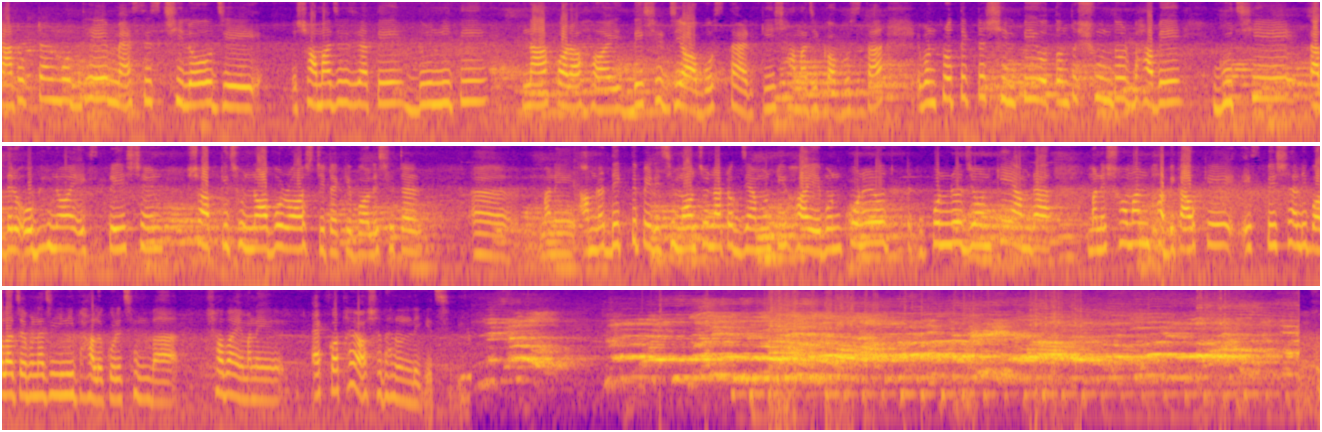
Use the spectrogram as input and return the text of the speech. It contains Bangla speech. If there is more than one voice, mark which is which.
Speaker 1: নাটকটার মধ্যে মেসেজ ছিল যে সমাজে যাতে দুর্নীতি না করা হয়, দেশের যে অবস্থা আর কি, সামাজিক অবস্থা এবং প্রত্যেকটা শিল্পী অত্যন্ত সুন্দরভাবে গুছিয়ে তাদের অভিনয় এক্সপ্রেশন সব কিছু নবরস যেটাকে বলে সেটার মানে আমরা দেখতে পেরেছি। মঞ্চনাটক যেমনটি হয় এবং পনেরো পনেরো জনকে আমরা মানে সমানভাবে, কাউকে স্পেশালি বলা যাবে না যে ইনি ভালো করেছেন বা সবাই মানে এক কথায় অসাধারণ লেগেছে।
